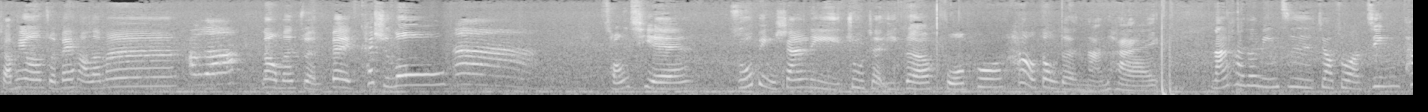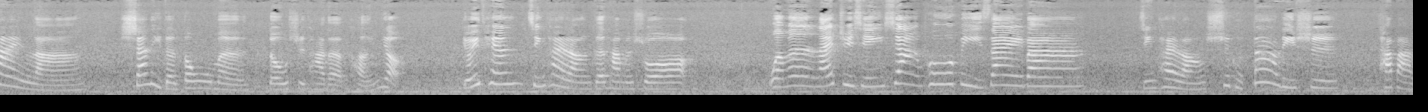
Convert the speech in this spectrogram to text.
小朋友准备好了吗？好了，那我们准备开始喽。啊，从前，竹柄山里住着一个活泼好动的男孩，男孩的名字叫做金太郎。山里的动物们都是他的朋友。有一天，金太郎跟他们说：“我们来举行相扑比赛吧。”金太郎是个大力士，他把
